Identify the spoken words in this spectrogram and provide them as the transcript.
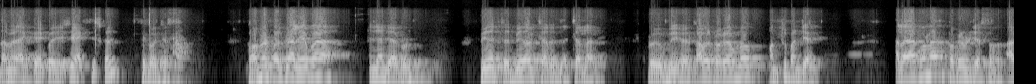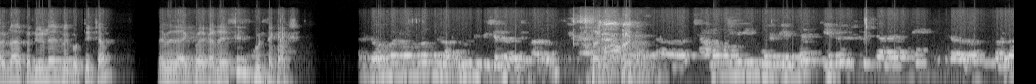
దాన్ని ఎక్కువ- చేసి యాక్ట్ తీసుకొని రికవర్ చేస్తాం. గవర్నమెంట్ పథకాలు ఏమైనా అన్యాయం చేయకూడదు మీద మీద చెల్లాలి ఇప్పుడు మీ ప్రోగ్రాంలో మనుషులు పనిచేయాలి. అలా కాకుండా ప్రొక్యూర్మెంట్ చేస్తారు. ఆ విలేజ్ కొన్ని విలేజ్ మేము గుర్తించాం. దాని మీద ఎంక్వైరీ కండక్ట్ చేసి గుడ్ టేక్ యాక్షన్ చాలా మంది కోరిక అయితే కేంద్ర విశ్వవిద్యాలయాన్ని ఆ, త్వరగా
